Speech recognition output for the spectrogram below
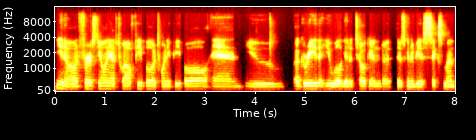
you know at first you only have 12 people or 20 people and you agree that you will get a token but there's going to be a six month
